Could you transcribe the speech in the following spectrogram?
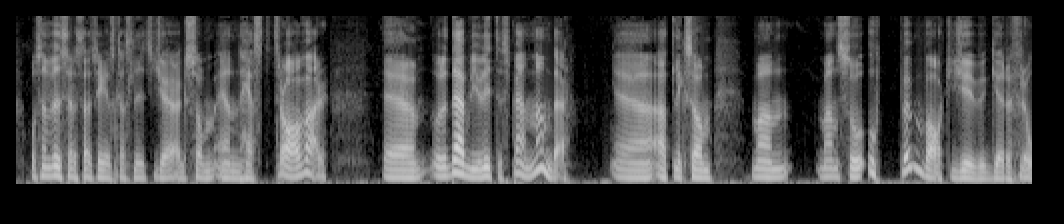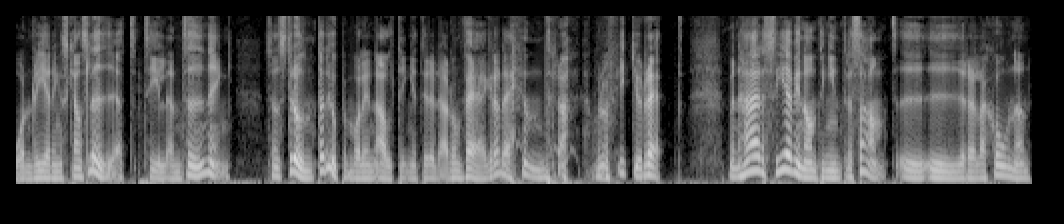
Och sen visade det sig att regeringskansliet ljög som en häst travar. Eh, och det där blir ju lite spännande. Eh, att liksom man, man så uppenbart ljuger från regeringskansliet till en tidning. Sen struntade uppenbarligen alltinget i det där. De vägrade ändra och de fick ju rätt. Men här ser vi någonting intressant i, i relationen.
